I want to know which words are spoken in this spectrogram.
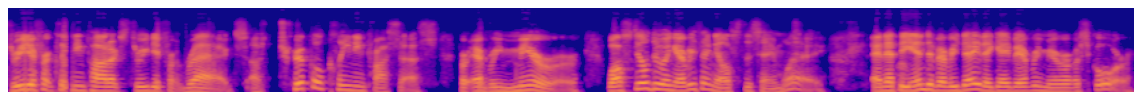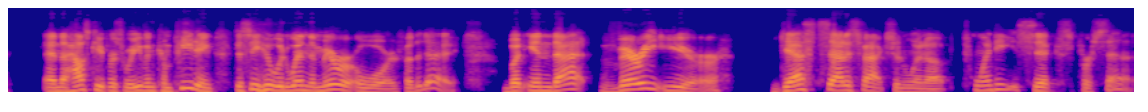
Three different cleaning products, three different rags, a triple cleaning process for every mirror while still doing everything else the same way. And at the end of every day, they gave every mirror a score and the housekeepers were even competing to see who would win the mirror award for the day. But in that very year guest satisfaction went up 26%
